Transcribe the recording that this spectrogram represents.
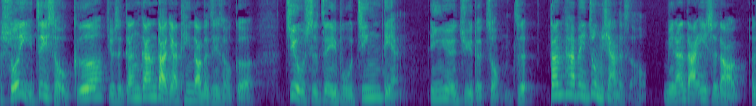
所以这首歌就是刚刚大家听到的这首歌，就是这一部经典音乐剧的种子。当它被种下的时候，米兰达意识到，呃，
